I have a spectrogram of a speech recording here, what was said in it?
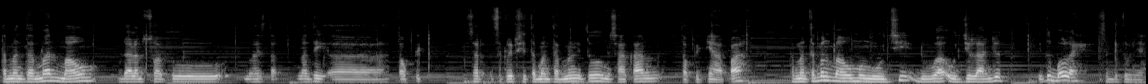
teman-teman mau dalam suatu nanti uh, topik skripsi teman-teman itu misalkan topiknya apa teman-teman mau menguji dua uji lanjut itu boleh sebetulnya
